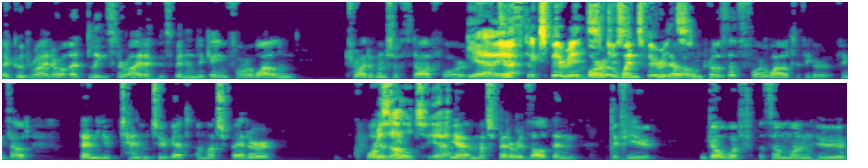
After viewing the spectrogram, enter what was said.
a good rider, or at least a rider who's been in the game for a while and tried a bunch of stuff, or yeah, yeah, just- experience or just went experience. through their own process for a while to figure things out, then you tend to get a much better quality result. Yeah, Yeah, a much better result than if you go with someone who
